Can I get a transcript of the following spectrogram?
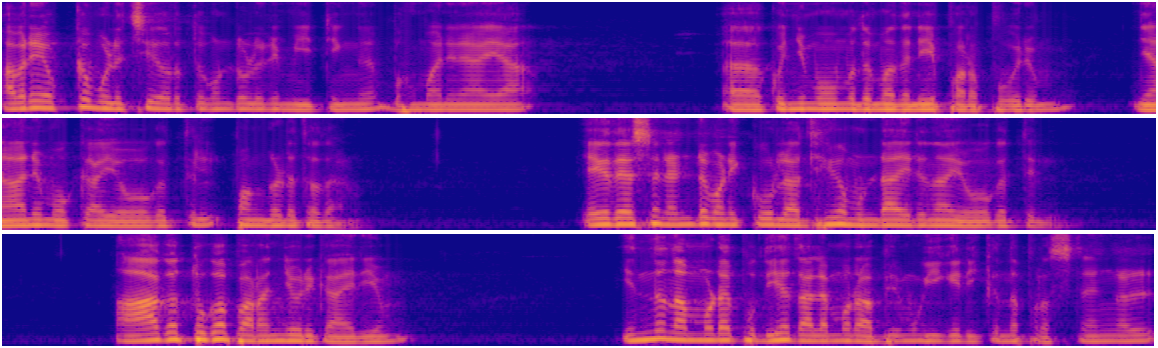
അവരെയൊക്കെ വിളിച്ചു ചേർത്തുകൊണ്ടുള്ളൊരു മീറ്റിംഗ് ബഹുമാനായ കുഞ്ഞു മുഹമ്മദ് മദനി പറപ്പൂരും ഞാനുമൊക്കെ ആ യോഗത്തിൽ പങ്കെടുത്തതാണ്. ഏകദേശം രണ്ട് മണിക്കൂറിലധികം ഉണ്ടായിരുന്ന യോഗത്തിൽ ആകത്തുക പറഞ്ഞൊരു കാര്യം ഇന്ന് നമ്മുടെ പുതിയ തലമുറ അഭിമുഖീകരിക്കുന്ന പ്രശ്നങ്ങൾ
